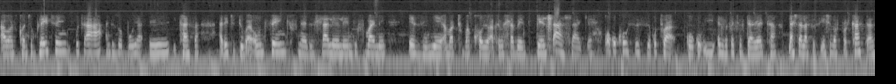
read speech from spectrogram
i was contemplating ukuthi a andizobuya ikhasa i need to do my own thing funeka ndizihlalele ndifumane ezinye amathuba akhoyo apha emhlabeni. Ngentlahla ke kwakukho usisi kuthiwa ngoku i-executive director national association of broadcasters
